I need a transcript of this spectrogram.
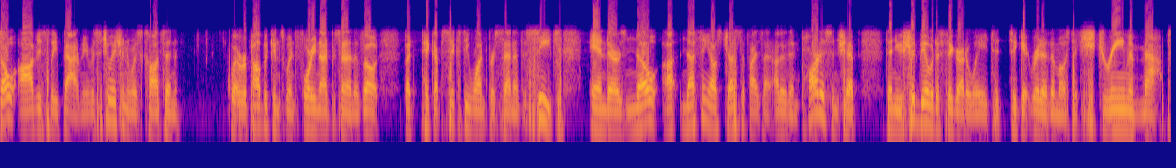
so obviously bad, we have a situation in Wisconsin where Republicans win 49% of the vote but pick up 61% of the seats, and there's no uh, nothing else justifies that other than partisanship, then you should be able to figure out a way to, to get rid of the most extreme maps,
